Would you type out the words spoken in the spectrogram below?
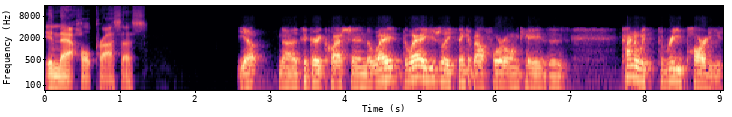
in that whole process? Yep. No, that's a great question. The way I usually think about 401ks is kind of with three parties,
